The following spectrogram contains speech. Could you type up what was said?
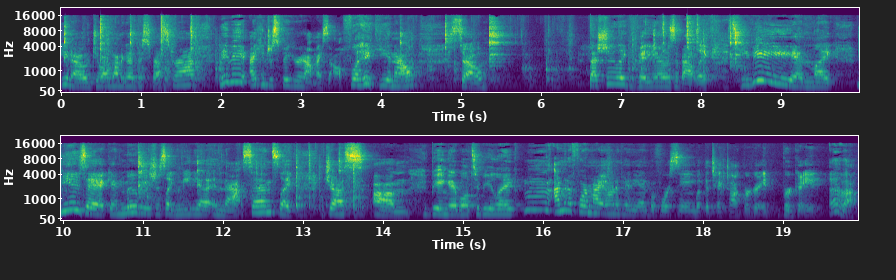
you know, do I want to go to this restaurant? Maybe I can just figure it out myself. Like, you know, so especially like videos about like TV and like music and movies, just like media in that sense, like just um, being able to be like, mm, I'm gonna form my own opinion before seeing what the TikTok brigade, brigade, ugh,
